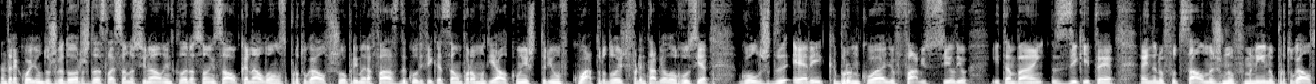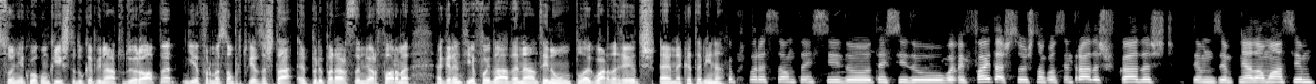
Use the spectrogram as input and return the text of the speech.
André Coelho, um dos jogadores da Seleção Nacional, em declarações ao Canal 11, Portugal fechou a primeira fase de qualificação para o Mundial com este triunfo 4-2 frente à Bielorrússia. Golos de Eric, Bruno Coelho, Fábio Cecílio e também Ziquité. Ainda no futsal, mas no feminino, Portugal sonha com a conquista do Campeonato da Europa e a formação portuguesa está a preparar-se da melhor forma. A garantia foi dada na Antena 1 pela guarda-redes Ana Catarina. A preparação tem sido, tem sido bem feita, as pessoas estão concentradas, focadas, temos empenhado ao máximo.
